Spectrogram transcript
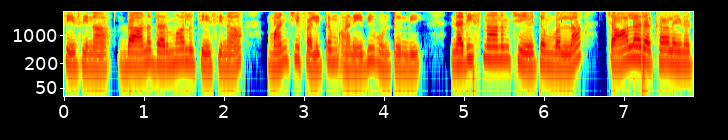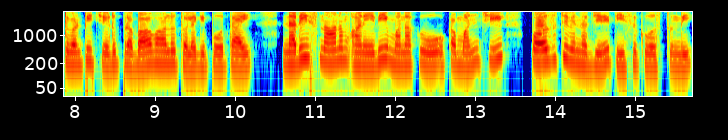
చేసిన దాన ధర్మాలు చేసిన మంచి ఫలితం అనేది ఉంటుంది. నది స్నానం చేయటం వల్ల చాలా రకాలైనటువంటి చెడు ప్రభావాలు తొలగిపోతాయి. నది స్నానం అనేది మనకు ఒక మంచి పాజిటివ్ ఎనర్జీని తీసుకువస్తుంది.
